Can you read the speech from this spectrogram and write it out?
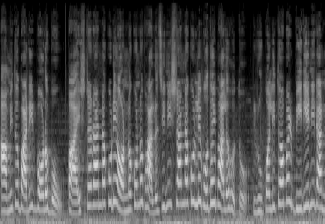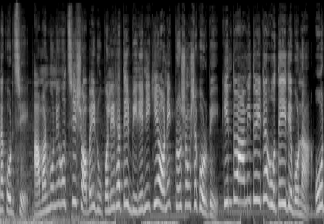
আমি তো বাড়ির বড় বউ। পায়েসটা রান্না করে অন্য কোনো ভালো জিনিস রান্না করলে বোধহয় ভালো হতো। রূপালী তো আবার বিরিয়ানি রান্না করছে। আমার মনে হচ্ছে সবাই রূপালীর হাতের বিরিয়ানি খেয়ে অনেক প্রশংসা করবে। কিন্তু আমি তো এটা হতেই দেব না। ওর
